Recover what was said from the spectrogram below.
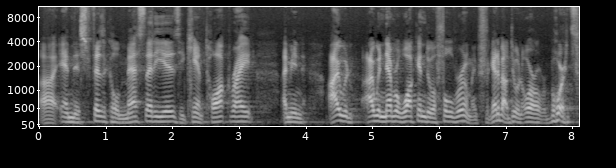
uh, and this physical mess that he is, he can't talk right. I mean, I would, I would never walk into a full room. I forget about doing oral reports.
